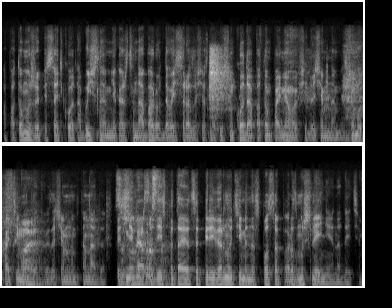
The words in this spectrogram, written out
а потом уже писать код. Обычно, мне кажется, наоборот. Давайте сразу сейчас напишем код, а потом поймем вообще, зачем нам, что мы хотим от этого, зачем нам это надо. То Слушай, есть, мне ну кажется, просто... здесь пытаются перевернуть именно способ размышления над этим.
